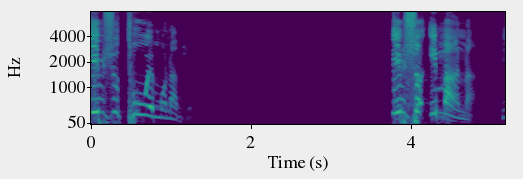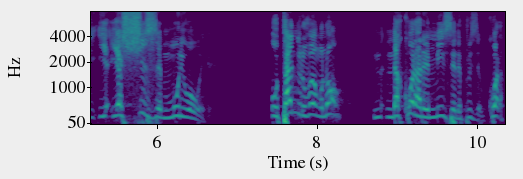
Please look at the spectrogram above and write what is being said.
Ibyo utuwemo na byo. Ibyo imana yashyize muri wowe. Utangire uvuga ngo no ndakora remise reprise kora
